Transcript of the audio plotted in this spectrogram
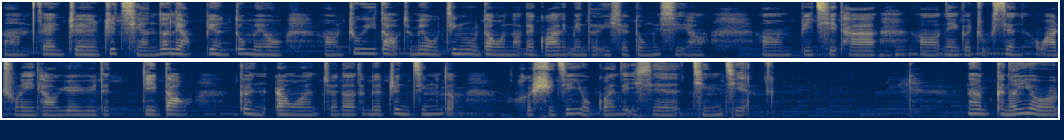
嗯，在这之前的两遍都没有嗯注意到，就没有进入到我脑袋瓜里面的一些东西哈。嗯，比起他啊那个主线挖出了一条越狱的地道，更让我觉得特别震惊的和时间有关的一些情节。那可能有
